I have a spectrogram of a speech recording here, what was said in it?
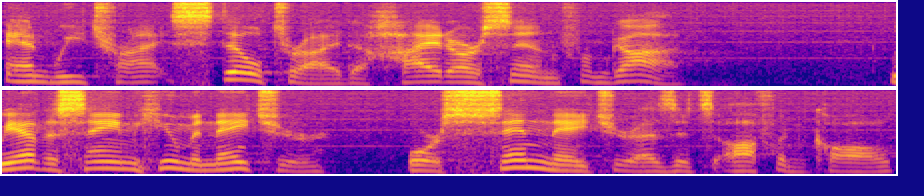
and we try, still try to hide our sin from God. We have the same human nature, or sin nature as it's often called,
